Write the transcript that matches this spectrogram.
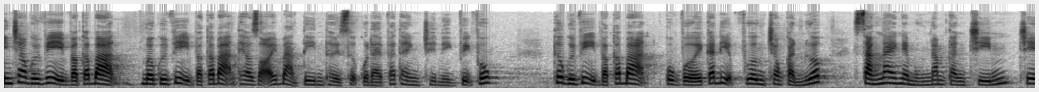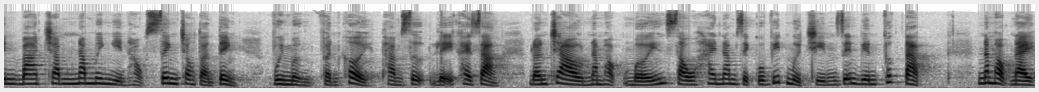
Kính chào quý vị và các bạn. Mời quý vị và các bạn theo dõi bản tin thời sự của Đài Phát thanh Truyền hình Vĩnh Phúc. Thưa quý vị và các bạn, cùng với các địa phương trong cả nước, sáng nay ngày 5 tháng 9, trên 350.000 học sinh trong toàn tỉnh vui mừng phấn khởi tham dự lễ khai giảng, đón chào năm học mới sau 2 năm dịch COVID-19 diễn biến phức tạp Năm học này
